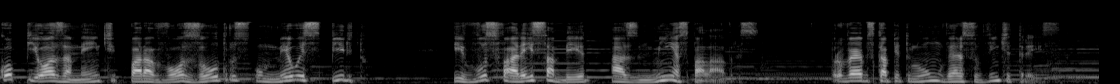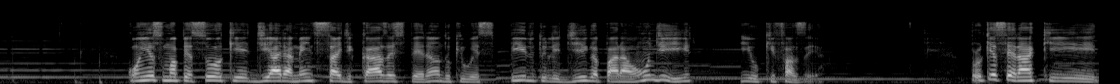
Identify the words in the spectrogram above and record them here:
copiosamente para vós outros o meu espírito e vos farei saber as minhas palavras. Provérbios capítulo 1, verso 23. Conheço uma pessoa que diariamente sai de casa esperando que o Espírito lhe diga para onde ir e o que fazer. Por que será que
